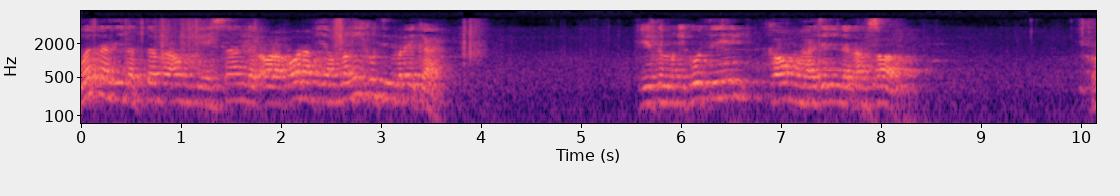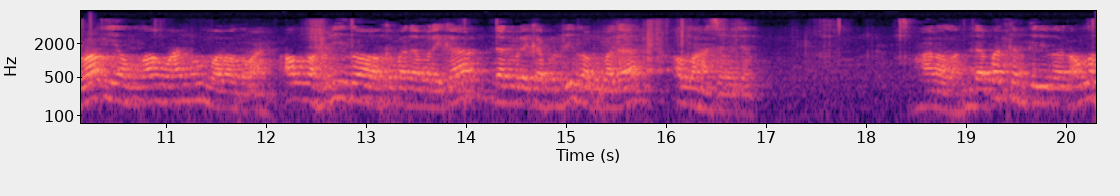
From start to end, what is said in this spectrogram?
walladzina tabauhum ihsan dan orang-orang yang mengikuti mereka yaitu mengikuti kaum muhajirin dan ansar radhiyallahu anhum wa radu'an. Allah ridha kepada mereka dan mereka pun ridha kepada Allah Azza wa. Subhanallah, mendapatkan keridhaan Allah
